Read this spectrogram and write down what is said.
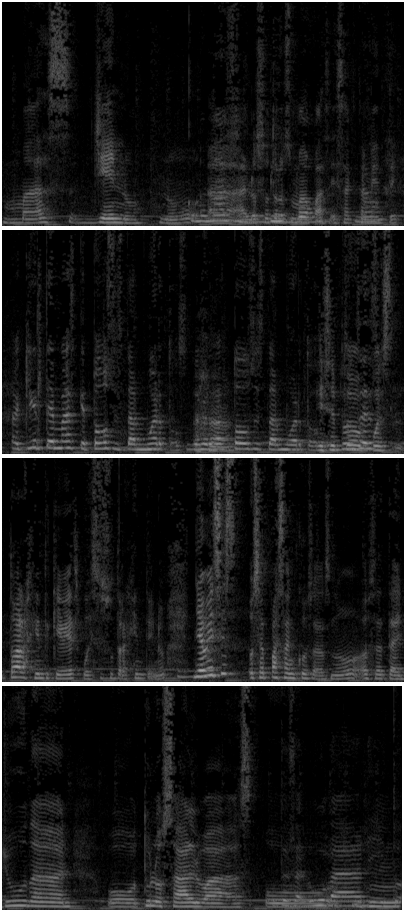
más lleno, ¿no? Como a, más a los otros vivo, mapas, ¿no? exactamente. Aquí el tema es que todos están muertos, de Ajá. verdad todos están muertos. Excepto, Entonces, pues, toda la gente que ves, pues, es otra gente, ¿no? Y a veces, o sea, pasan cosas, ¿no? O sea, te ayudan, o tú los salvas, o... te saludan y tú,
